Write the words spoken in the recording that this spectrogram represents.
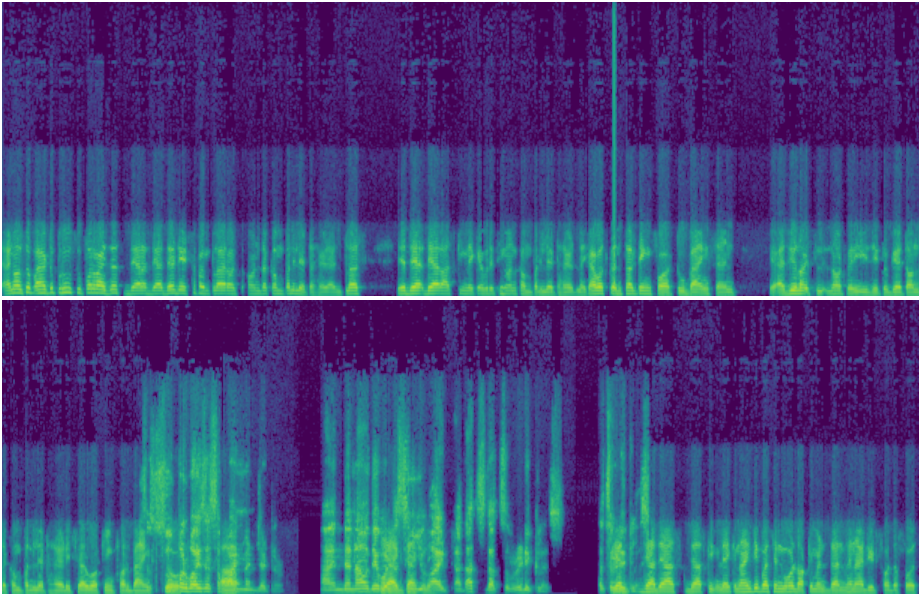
and also I have to prove supervisors their their, their dates of employer on, on the company letterhead, and plus they they are- they are asking like everything on company letterhead. Like I was consulting for two banks, and as you know, it's not very easy to get on the company letterhead if you are working for banks. So supervisor's uh, appointment letter. And then now they want Yeah, to see you. I, uh, that's that's ridiculous. That's yeah, ridiculous. yeah, they ask they're asking like ninety percent more documents than when I did for the first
